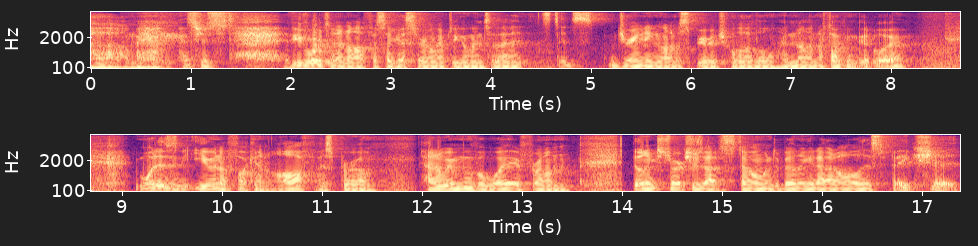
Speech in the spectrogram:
oh man, it's just if you've worked in an office, I guess I don't have to go into that. It's, it's draining on a spiritual level and not in a fucking good way. What is even a fucking office, bro? How do we move away from building structures out of stone to building it out of all this fake shit?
